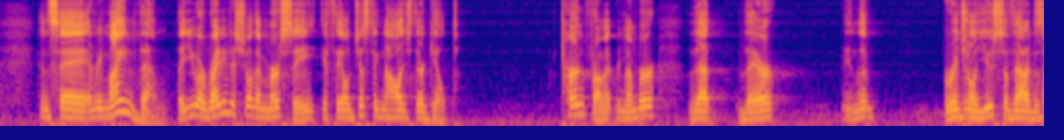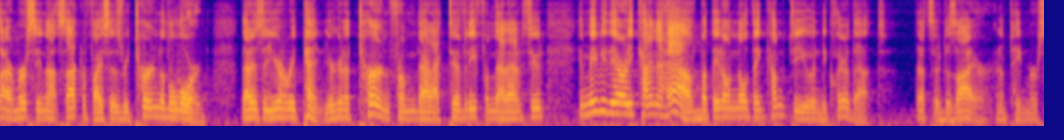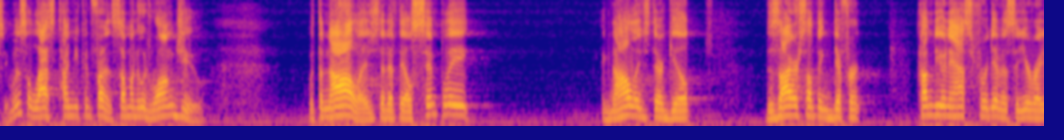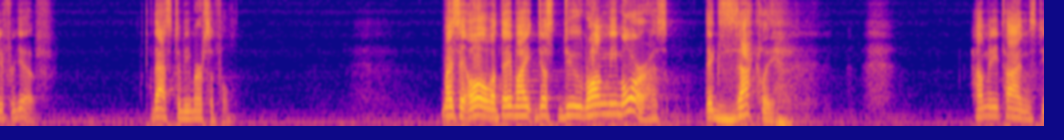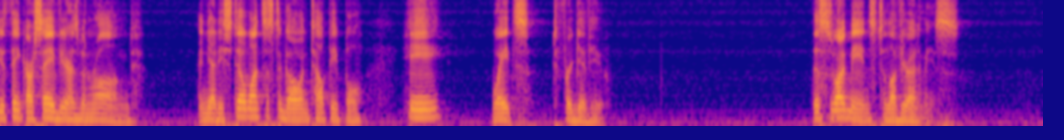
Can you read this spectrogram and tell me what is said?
and say, and remind them that you are ready to show them mercy if they'll just acknowledge their guilt? Turn from it. Remember that there, in the original use of that, I desire mercy not sacrifice, is return to the Lord. That is, that you're going to repent. You're going to turn from that activity, from that attitude. And maybe they already kind of have, but they don't know that they come to you and declare that. That's their desire and obtain mercy. When was the last time you confronted someone who had wronged you with the knowledge that if they'll simply acknowledge their guilt, desire something different, come to you and ask forgiveness, that you're ready to forgive? That's to be merciful. You might say, oh, what they might just do wrong me more. Exactly. How many times do you think our Savior has been wronged? And yet he still wants us to go and tell people, He waits to forgive you. This is what it means to love your enemies.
